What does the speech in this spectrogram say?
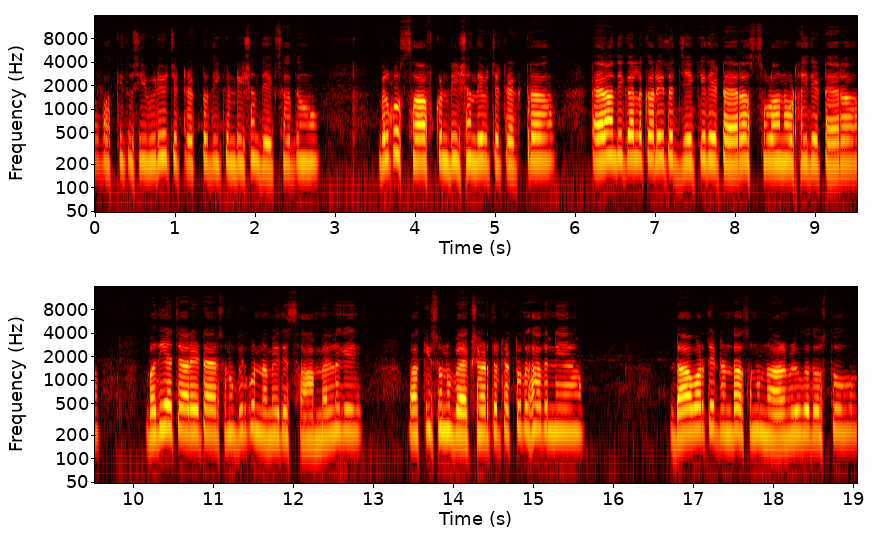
ਬਾਕੀ ਤੁਸੀਂ ਵੀਡੀਓ 'ਚ ਟਰੈਕਟਰ ਦੀ ਕੰਡੀਸ਼ਨ ਦੇਖ ਸਕਦੇ ਹੋ। ਬਿਲਕੁਲ ਸਾਫ਼ ਕੰਡੀਸ਼ਨ ਦੇ ਵਿੱਚ ਟਰੈਕਟਰ ਆ। ਟਾਇਰਾਂ ਦੀ ਗੱਲ ਕਰੀਏ ਤਾਂ ਜੇਕੇ ਦੇ ਟਾਇਰ ਆ 16 ਨੌ 28 ਦੇ ਟਾਇਰ ਆ। ਵਧੀਆ ਚਾਰੇ ਟਾਇਰ ਤੁਹਾਨੂੰ ਬਿਲਕੁਲ ਨਵੇਂ ਤੇ ਸਾਫ਼ ਮਿਲਣਗੇ। ਬਾਕੀ ਤੁਹਾਨੂੰ ਬੈਕ ਸਾਈਡ ਤੋਂ ਟਰੈਕਟਰ ਦਿਖਾ ਦਿੰਨੇ ਆ। ਡਾਵਰ ਅਤੇ ਡੰਡਾ ਤੁਹਾਨੂੰ ਨਾਲ ਮਿਲੂਗਾ ਦੋਸਤੋ।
